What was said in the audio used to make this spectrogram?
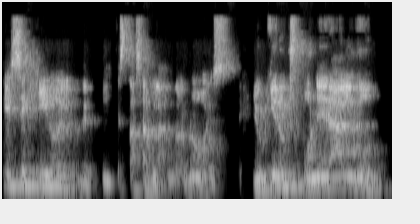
ese giro del, que estás hablando, ¿no? Es, yo quiero exponer algo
